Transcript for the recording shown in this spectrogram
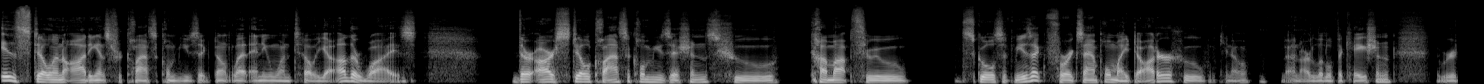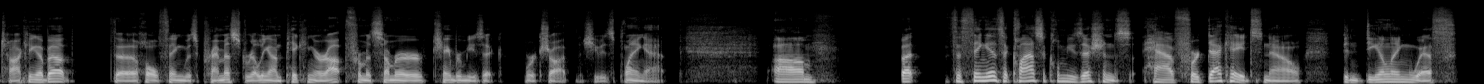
is still an audience for classical music. Don't let anyone tell you otherwise. There are still classical musicians who come up through schools of music. For example, my daughter, who, you know, on our little vacation that we were talking about, the whole thing was premised really on picking her up from a summer chamber music workshop that she was playing at. Um, the thing is that classical musicians have for decades now been dealing with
